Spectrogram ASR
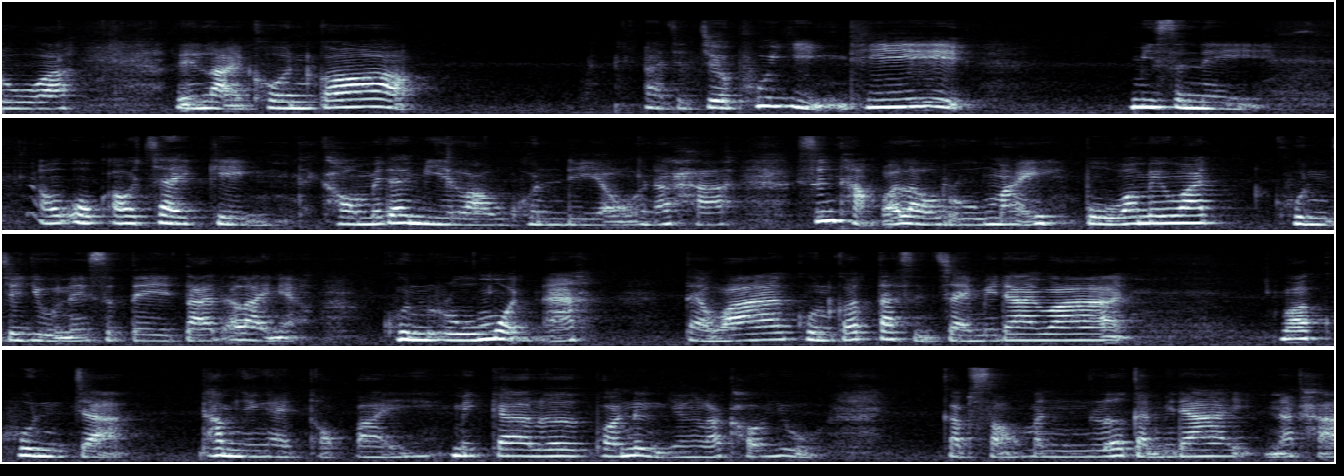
ตัวหรือหลายคนก็อาจจะเจอผู้หญิงที่ มีเสน่ห์เอาอกเอาใจเก่ง แต่เขาไม่ได้มีเราคนเดียวนะคะ ซึ่งถามว่าเรารู้ไหม ปูว่าไม่ว่าคุณจะอยู่ในสเตตัสอะไรเนี่ย คุณรู้หมดนะ แต่ว่าคุณก็ตัดสินใจไม่ได้ว่า ว่าคุณจะทำยังไงต่อไป ไม่กล้าเลิก เพราะหนึ่งยังรักเขาอยู่กับสองมันเลิกกันไม่ได้นะคะ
